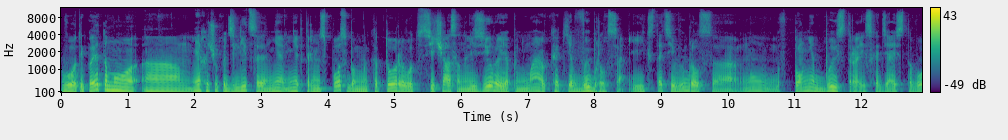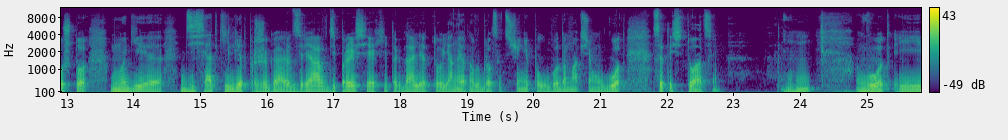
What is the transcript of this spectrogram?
Вот, и поэтому э, я хочу поделиться не, некоторыми способами, которые вот сейчас анализируя, я понимаю, как я выбрался. И, кстати, выбрался ну, вполне быстро, исходя из того, что многие десятки лет прожигают зря в депрессиях и так далее, то я, наверное, выбрался в течение полугода, максимум год с этой ситуации. Угу. Вот. И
